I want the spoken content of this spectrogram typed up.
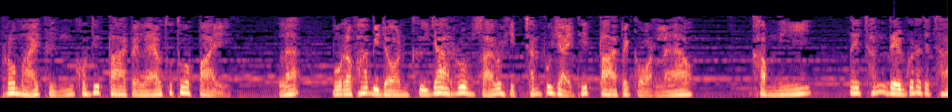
เพราะหมายถึงคนที่ตายไปแล้วทั่วๆไป และบุรพาบิดรคือญาติร่วมสายโลหิตชั้นผู้ใหญ่ที่ตายไปก่อนแล้วคำนี้ในชั้นเดิมก็น่าจะใช้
